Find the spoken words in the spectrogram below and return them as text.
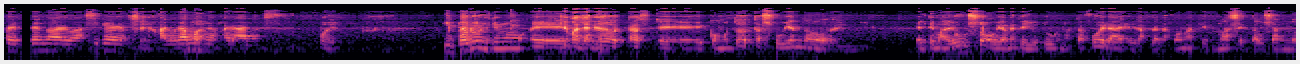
pretendo algo, así que Sí. anulamos los regalos. Muy bien. Y por último, eh, ¿Qué más como, todo estás, eh, como todo está subiendo en el tema de uso, obviamente YouTube no está fuera, es de las plataformas que más se está usando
